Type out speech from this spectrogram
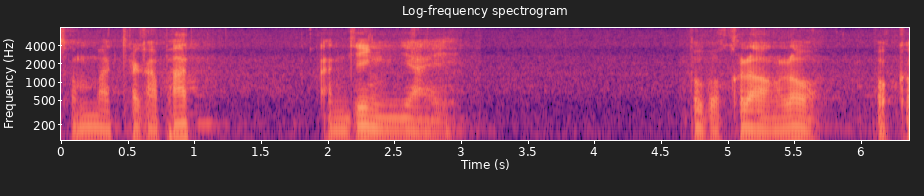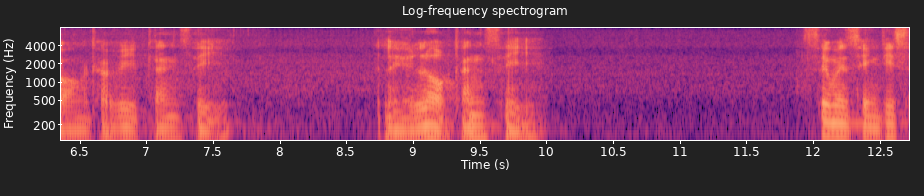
สมบัติจักรพรรดิอันยิ่งใหญ่ผู้ปกครองโลกปกครองทวีปทั้งสี่หรือโลกทั้งสี่ซึ่งเป็นสิ่งที่ส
